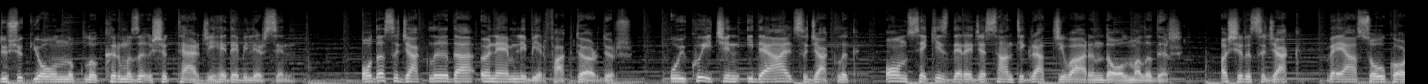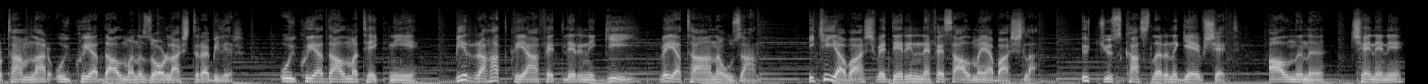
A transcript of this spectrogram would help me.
düşük yoğunluklu kırmızı ışık tercih edebilirsin. Oda sıcaklığı da önemli bir faktördür. Uyku için ideal sıcaklık 18 derece santigrat civarında olmalıdır. Aşırı sıcak veya soğuk ortamlar uykuya dalmanı zorlaştırabilir. Uykuya dalma tekniği, bir rahat kıyafetlerini giy ve yatağına uzan. İki yavaş ve derin nefes almaya başla. 300 kaslarını gevşet. Alnını, çeneni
